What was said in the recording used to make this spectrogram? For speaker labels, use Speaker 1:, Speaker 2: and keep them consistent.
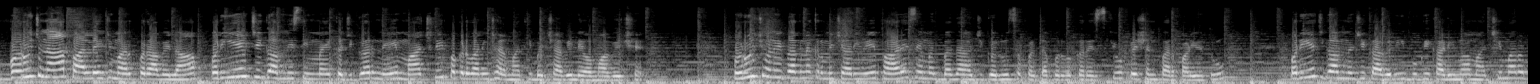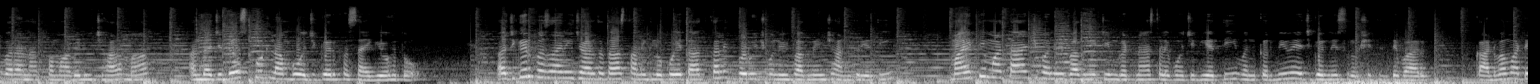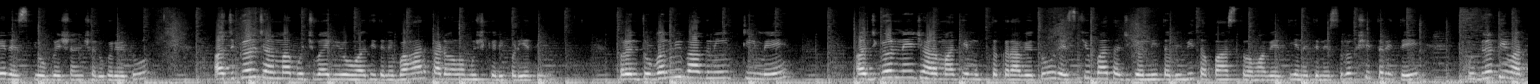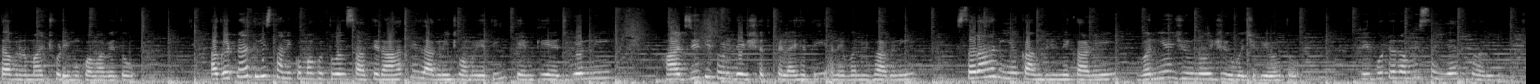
Speaker 1: ભરૂચના પાલેજ માર્ગ પર આવેલા પરિયેજ ગામની સીમમાં એક અજગરને માછલી પકડવાની જાળમાંથી બચાવી લેવામાં આવ્યો છે. ભરૂચ વન વિભાગના કર્મચારીઓએ ભારે સહેમત બાદ અજગરનું સફળતાપૂર્વક રેસ્ક્યુ ઓપરેશન પાર પાડ્યું હતું. પરિયેજ ગામ નજીક આવેલી ભૂખી ખાડીમાં માછીમારો દ્વારા નાખવામાં આવેલી જાળમાં અંદાજે દસ ફૂટ લાંબો અજગર ફસાઈ ગયો હતો. અજગર ફસાયાની જાણ થતાં સ્થાનિક લોકોએ તાત્કાલિક ભરૂચ વન વિભાગને જાણ કરી હતી. માહિતી મળતા જ વન વિભાગની ટીમ ઘટના સ્થળે પહોંચી ગઈ હતી. વનકર્મીઓએ અજગરને સુરક્ષિત રીતે બહાર કાઢવા માટે રેસ્ક્યુ ઓપરેશન શરૂ કર્યું હતું. અજગર જાળમાં ગૂંચવાઈ ગયો હોવાથી તેને બહાર કાઢવામાં મુશ્કેલી પડી હતી. પરંતુ વન વિભાગની ટીમે અજગરને જાળમાંથી મુક્ત કરાવ્યો હતો. રેસ્ક્યુ બાદ અજગરની તબીબી તપાસ કરવામાં આવી હતી અને તેને સુરક્ષિત રીતે કુદરતી વાતાવરણમાં છોડી મૂકવામાં આવ્યો હતો. આ ઘટનાથી સ્થાનિકોમાં કુતૂહલ સાથે રાહતની લાગણી જોવા મળી હતી. કેમ કે અજગરની હાજરીથી થોડી દહેશત ફેલાઈ હતી અને વન વિભાગની સરાહનીય કામગીરીને કારણે વન્યજીવનો જીવ બચી ગયો હતો. રિપોર્ટર રવિ સૈયદ ભરૂચ.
